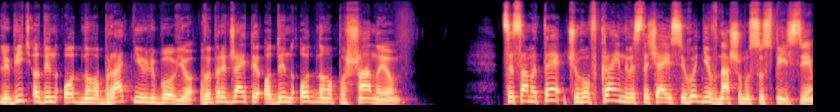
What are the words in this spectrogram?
Любіть один одного братньою любов'ю, випереджайте один одного пошаною. Це саме те, чого вкрай не вистачає сьогодні в нашому суспільстві.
